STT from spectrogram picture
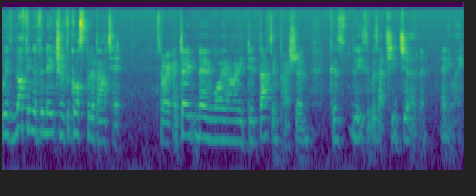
with nothing of the nature of the gospel about it. Sorry, I don't know why I did that impression, because Luther was actually German. Anyway.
